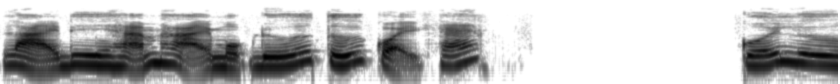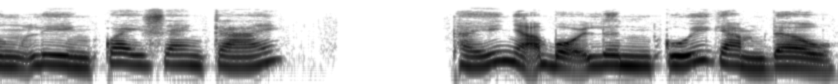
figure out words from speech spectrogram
lại đi hãm hại một đứa tứ quậy khác cuối lương liền quay sang trái. Thấy nhỏ bội linh cúi gầm đầu.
